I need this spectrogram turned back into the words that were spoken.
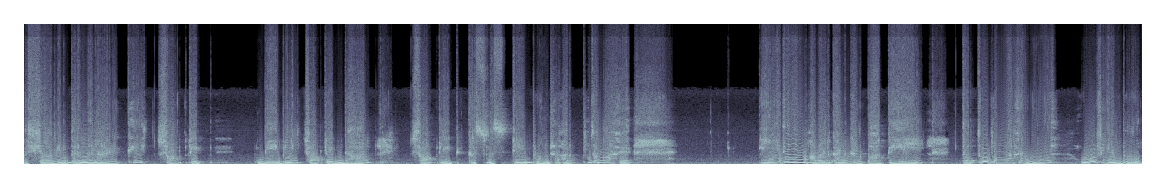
விஸ்வாவின் பிறந்த நாளுக்கு chocolate baby chocolate doll chocolate Christmas tree போன்று அற்புதமாக எதையும் அவள் கண்கள் பார்க்கையில் தத்ரூபமாக உள்ள ஓவியம் போல்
